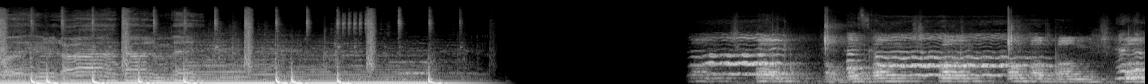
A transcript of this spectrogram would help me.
what you like, gotta admit. And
